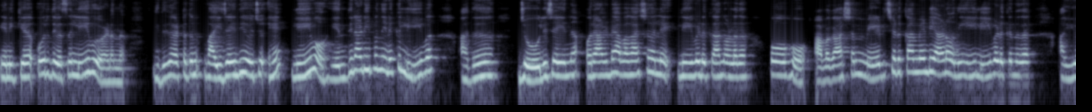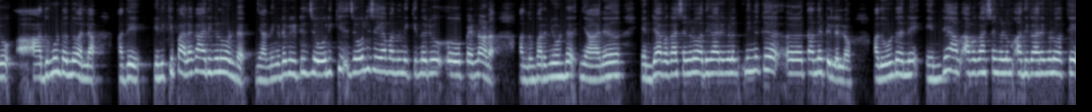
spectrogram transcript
എനിക്ക് ഒരു ദിവസം ലീവ് വേണമെന്ന്. ഇത് കേട്ടതും വൈജയന്തി ചോദിച്ചു ഏ ലീവോ എന്തിനാടി ഇപ്പൊ നിനക്ക് ലീവ് അത് ജോലി ചെയ്യുന്ന ഒരാളുടെ അവകാശമല്ലേ ലീവ് എടുക്കാന്നുള്ളത്? ഓഹോ അവകാശം മേടിച്ചെടുക്കാൻ വേണ്ടിയാണോ നീ ഈ ലീവ് എടുക്കുന്നത്? അയ്യോ അതും അല്ല അതെ എനിക്ക് പല കാര്യങ്ങളും ഉണ്ട് ഞാൻ നിങ്ങളുടെ വീട്ടിൽ ജോലിക്ക് ജോലി ചെയ്യാൻ വന്ന് നിൽക്കുന്ന ഒരു പെണ്ണാണ്. അന്നും പറഞ്ഞുകൊണ്ട് ഞാൻ എന്റെ അവകാശങ്ങളും അധികാരങ്ങളും നിങ്ങൾക്ക് തന്നിട്ടില്ലല്ലോ. അതുകൊണ്ട് തന്നെ എന്റെ അവകാശങ്ങളും അധികാരങ്ങളും ഒക്കെ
